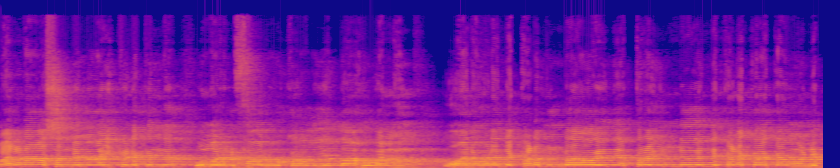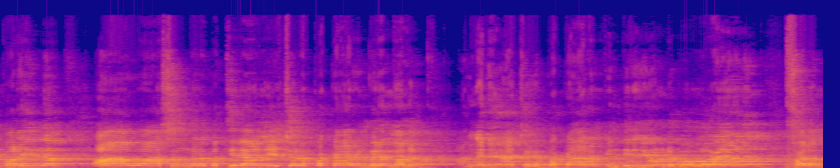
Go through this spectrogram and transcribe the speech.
മരണാസന്നനായി കിടക്കുന്ന ഉമർ ഫാറൂഖ് റളിയല്ലാഹു അൻഹു മോനോട് എന്റെ കടമുണ്ടോ എന്ന് എത്രയുണ്ട് എന്ന് കണക്കാക്കാൻ വേണ്ടി പറയുന്ന ആ വാ സന്ദർഭത്തിലാണ് ഈ ചെറുപ്പക്കാരൻ വരുന്നത്. അങ്ങനെ ആ ചെറുപ്പക്കാരൻ പിന്തിരിഞ്ഞു കൊണ്ടുപോവുകയാണ് ഫലം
